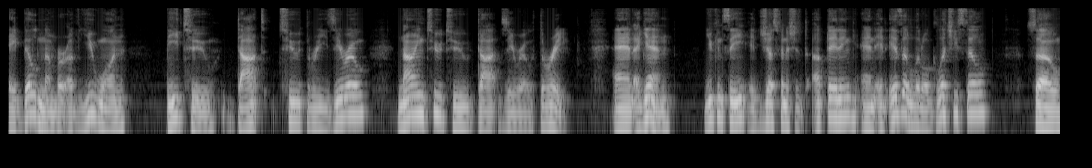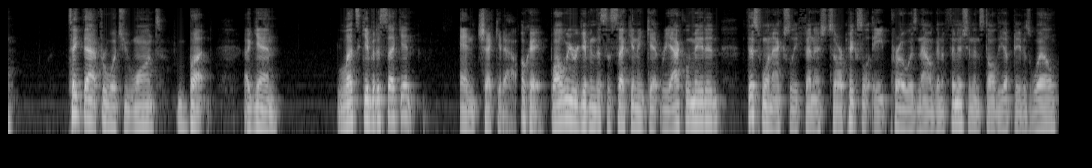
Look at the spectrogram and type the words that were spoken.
a build number of U1B2.230.922.03. And again, you can see it just finishes updating, and it is a little glitchy still, so take that for what you want, but again, let's give it a second and check it out. Okay, while we were giving this a second to get reacclimated, this one actually finished. So our Pixel 8 Pro is now going to finish and install the update as well.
